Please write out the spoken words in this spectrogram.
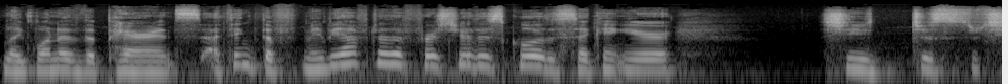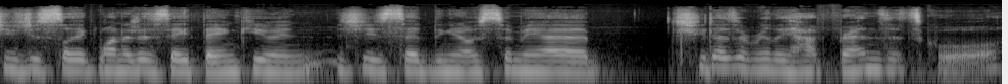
like one of the parents. I think the maybe after the first year of the school, the second year, she just she just like wanted to say thank you, and she said, you know, Samia, she doesn't really have friends at school,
